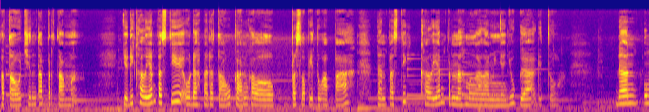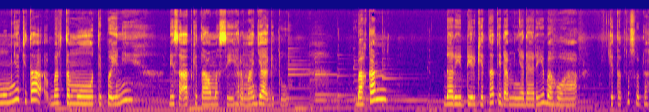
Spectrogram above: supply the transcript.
atau cinta pertama. Jadi kalian pasti udah pada tahu kan kalau love itu apa dan pasti kalian pernah mengalaminya juga gitu. Dan umumnya kita bertemu tipe ini di saat kita masih remaja gitu. Bahkan dari diri kita tidak menyadari bahwa kita tuh sudah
